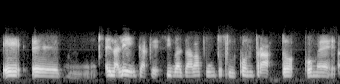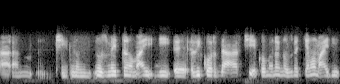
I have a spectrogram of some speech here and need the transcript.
e, eh, e la Lega che si basava appunto sul contratto come eh, ci, non, non, smettono mai di eh, ricordarci e come noi non smettiamo mai di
